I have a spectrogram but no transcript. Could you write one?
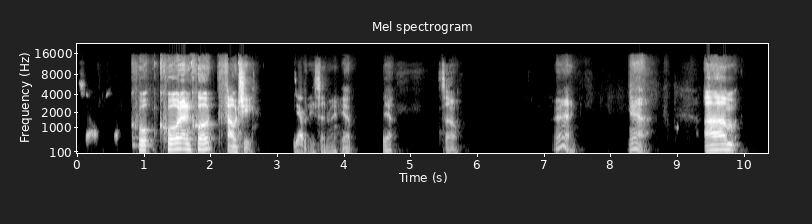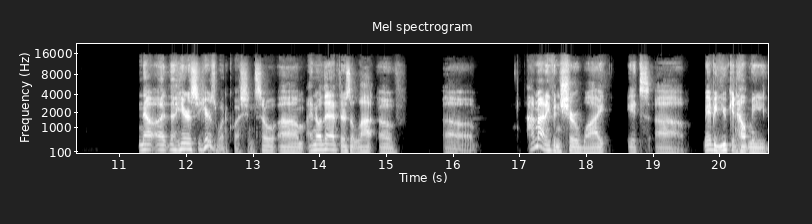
itself. So, quote quote unquote fauci. Yep. what he said right? Yep. Yep. So all right yeah. Um now uh, here's here's one question. So um i know that there's a lot of uh i'm not even sure why it's uh maybe you can help me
